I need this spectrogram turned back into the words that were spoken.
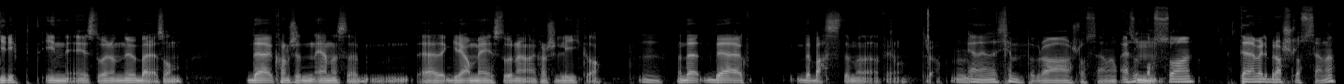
gript inn i historien. Nå bare sånn Det er kanskje den eneste eh, greia med historien jeg kanskje liker, da. Mm. Men det, det er det beste med den filmen, tror jeg. Enig, det er en kjempebra slåssscene. Jeg syns Mm. også Det er en veldig bra slåssscene,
